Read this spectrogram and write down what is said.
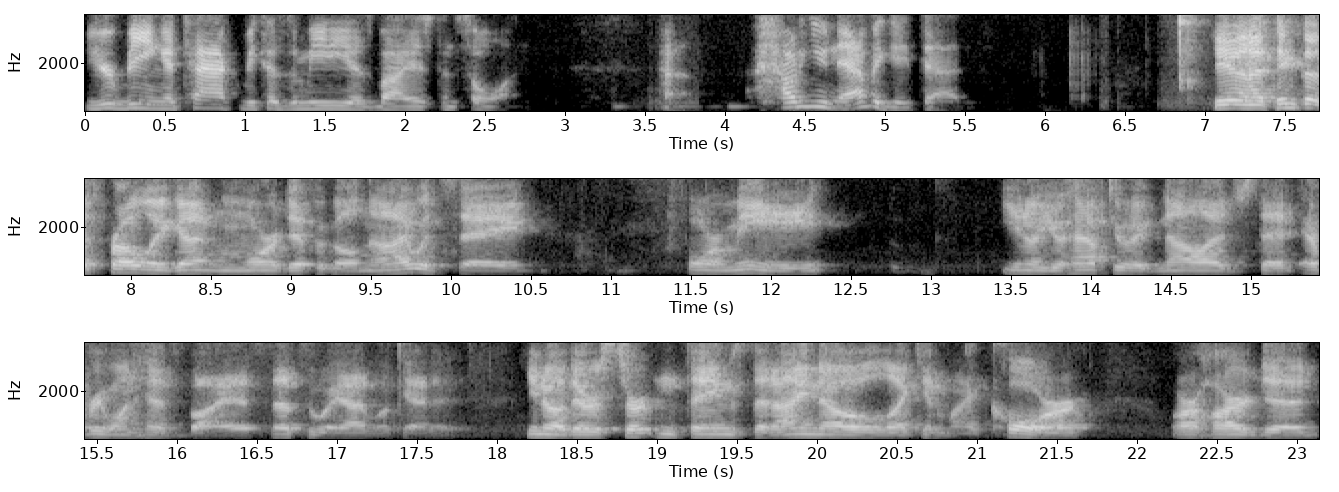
you're being attacked because the media is biased and so on. How, how do you navigate that? Yeah, and I think that's probably gotten more difficult. Now, I would say for me, you know, you have to acknowledge that everyone has bias. That's the way I look at it. You know, there are certain things that I know, like in my core, are hard to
